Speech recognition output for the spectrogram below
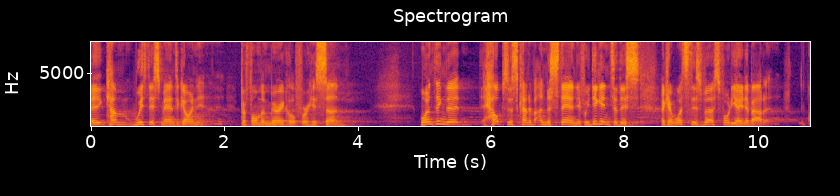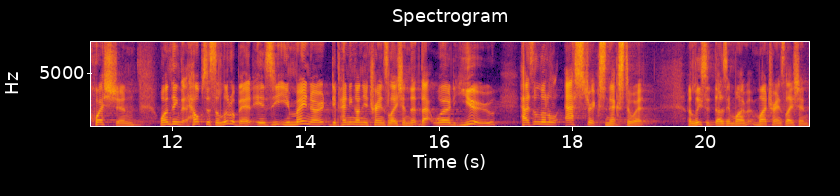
uh, come with this man to go and perform a miracle for his son. One thing that helps us kind of understand, if we dig into this, okay, what's this verse 48 about it? question, one thing that helps us a little bit is you may note, depending on your translation, that that word you has a little asterisk next to it, At least it does in my, my translation.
